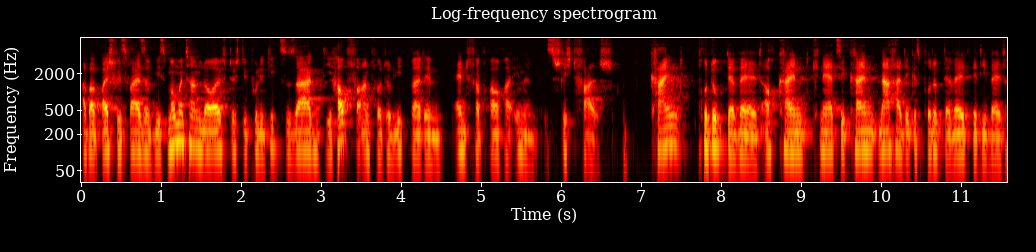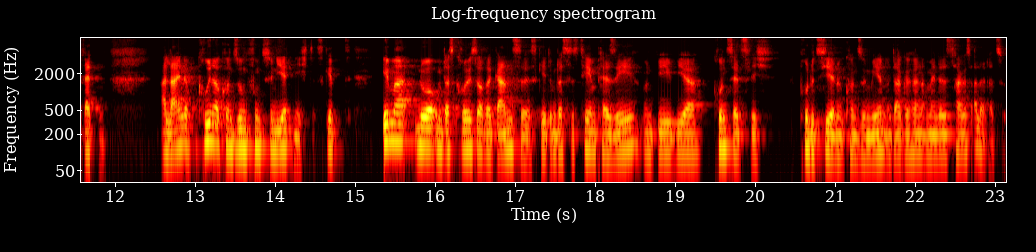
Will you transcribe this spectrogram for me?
Aber beispielsweise, wie es momentan läuft, durch die Politik zu sagen, die Hauptverantwortung liegt bei den EndverbraucherInnen, ist schlicht falsch. Kein Produkt der Welt, auch kein Knerzig, kein nachhaltiges Produkt der Welt wird die Welt retten. Alleine grüner Konsum funktioniert nicht. Es gibt immer nur um das größere Ganze. Es geht um das System per se und wie wir grundsätzlich produzieren und konsumieren. Und da gehören am Ende des Tages alle dazu.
